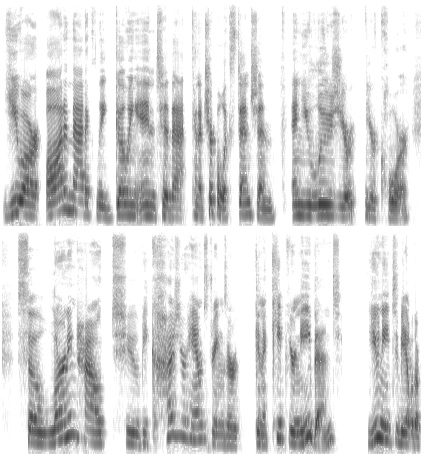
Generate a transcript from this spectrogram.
you are automatically going into that kind of triple extension and you lose your your core. So learning how to because your hamstrings are going to keep your knee bent, you need to be able to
